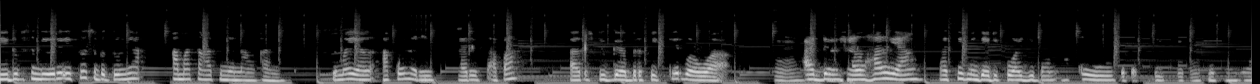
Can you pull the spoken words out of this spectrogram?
hidup sendiri itu sebetulnya amat sangat menyenangkan. Cuma ya aku harus harus apa? Harus juga berpikir bahwa Mm. ada hal-hal yang masih menjadi kewajiban aku seperti misalnya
